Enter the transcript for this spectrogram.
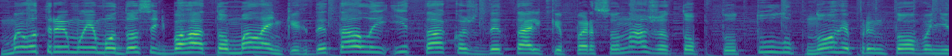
Ми отримуємо досить багато маленьких деталей і також детальки персонажа, тобто тулуб, ноги принтовані,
